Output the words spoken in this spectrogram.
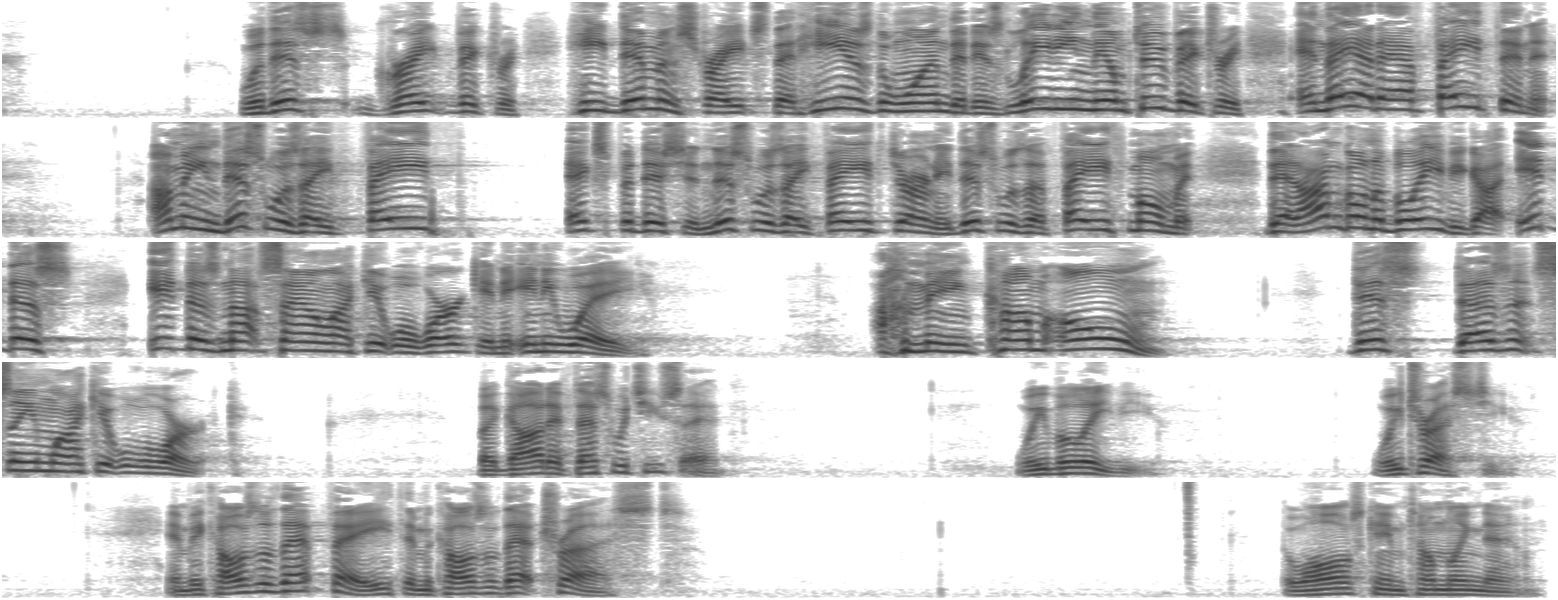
With this great victory, he demonstrates that he is the one that is leading them to victory. And they had to have faith in it. I mean, this was a faith expedition. This was a faith journey. This was a faith moment that I'm going to believe you, God. It does, it does not sound like it will work in any way. I mean, come on. This doesn't seem like it will work. But God, if that's what you said, we believe you. We trust you. And because of that faith and because of that trust, the walls came tumbling down.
